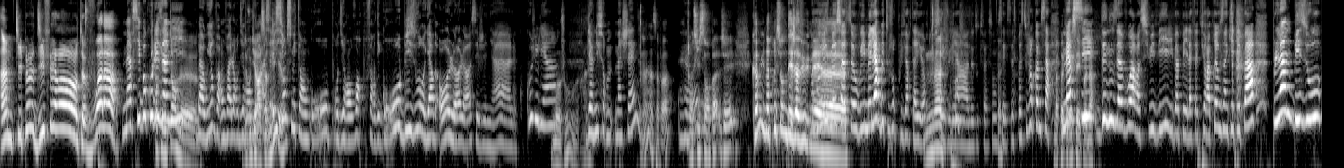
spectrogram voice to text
un petit peu différentes. Voilà Merci beaucoup les amis. de- Bah oui, on va, on va leur dire de au vous dire à revoir. samedi, si hein. on se mettait en gros pour dire au revoir, pour faire des gros bisous, regarde. Oh là là, c'est génial. Coucou Julien. Bonjour. Bienvenue sur ma chaîne. Ah, sympa. Euh, On ouais. s'y sent pas. J'ai comme une impression de déjà vu, mais. oui, mais euh, ça, se- oui, mais l'herbe est toujours plus verte ailleurs, tu Ah. sais, Julien, de toute façon, ça se passe toujours comme ça. Merci de nous avoir suivis, il va payer la facture après, vous inquiétez pas. Plein de bisous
